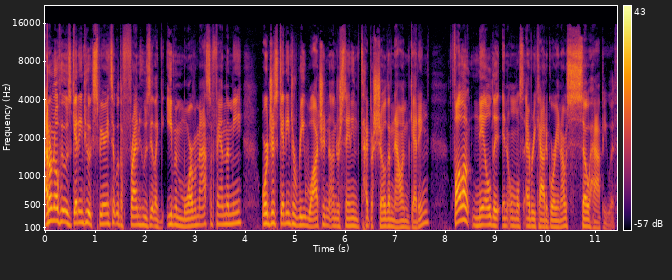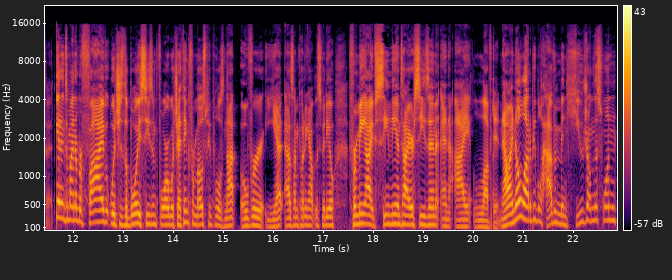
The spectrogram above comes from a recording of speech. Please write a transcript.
I don't know if it was getting to experience it with a friend who's like even more of a massive fan than me, or just getting to rewatch it and understanding the type of show that now I'm getting. Fallout nailed it in almost every category, and I was so happy with it. Get into my number five, which is The Boys Season 4, which I think for most people is not over yet as I'm putting out this video. For me, I've seen the entire season, and I loved it. Now, I know a lot of people haven't been huge on this one,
